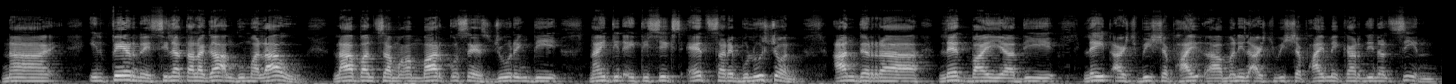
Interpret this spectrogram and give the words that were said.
na in fairness sila talaga ang gumalaw laban sa mga Marcoses during the 1986 EDSA revolution under uh, led by uh, the late Archbishop uh, Manila Archbishop Jaime Cardinal Sin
